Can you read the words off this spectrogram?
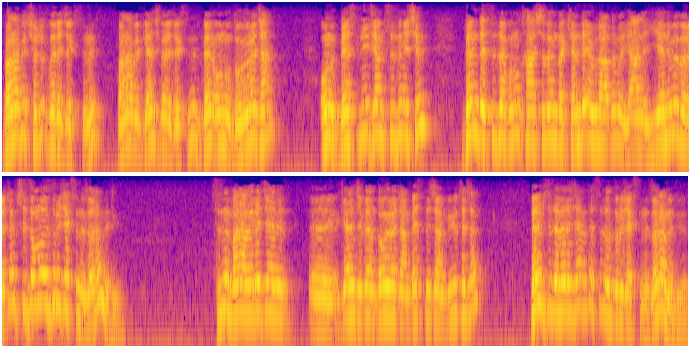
bana bir çocuk vereceksiniz, bana bir genç vereceksiniz, ben onu doyuracağım, onu besleyeceğim sizin için, ben de size bunun karşılığında kendi evladımı yani yeğenimi vereceğim, siz de onu öldüreceksiniz öyle mi diyor. Sizin bana vereceğiniz e, genci ben doyuracağım, besleyeceğim, büyüteceğim, benim size vereceğimi de siz öldüreceksiniz öyle mi diyor.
